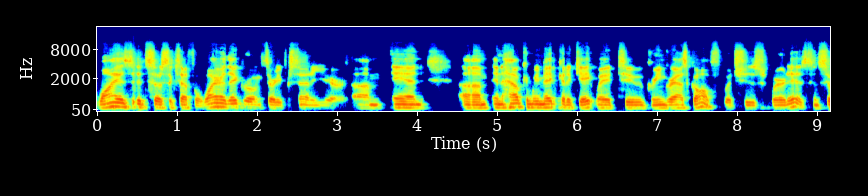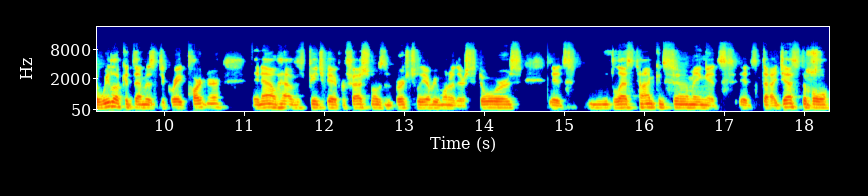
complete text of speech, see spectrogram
Why is it so successful? Why are they growing thirty percent a year? Um, and um, and how can we make it a gateway to green grass golf, which is where it is? And so we look at them as a great partner. They now have PGA professionals in virtually every one of their stores. It's less time consuming. It's it's digestible.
